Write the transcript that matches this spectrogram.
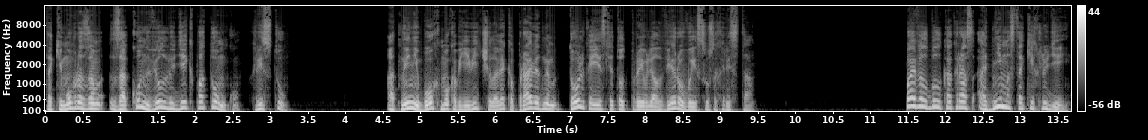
Таким образом, закон вел людей к потомку, Христу. Отныне Бог мог объявить человека праведным только если тот проявлял веру в Иисуса Христа. Павел был как раз одним из таких людей,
